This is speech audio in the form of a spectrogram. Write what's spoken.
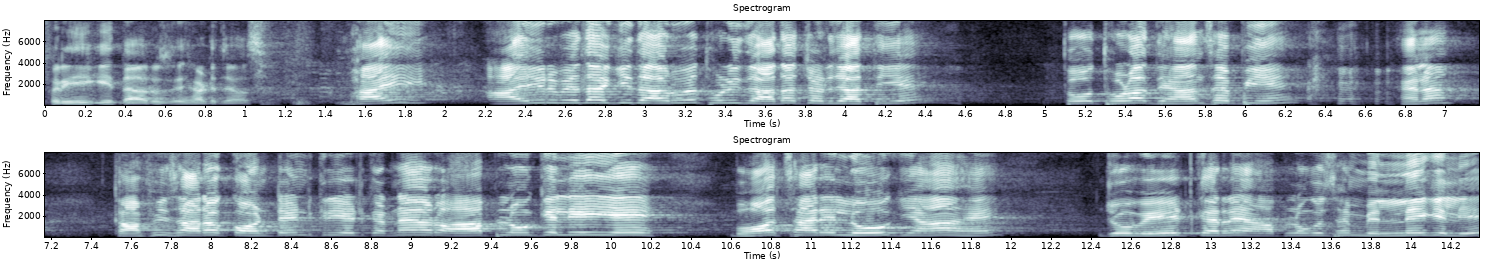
Free की दारू से हट जाओ भाई आयुर्वेदा की दारू है थोड़ी ज़्यादा चढ़ जाती है तो थोड़ा ध्यान से पिए है ना? काफ़ी सारा कंटेंट क्रिएट करना है और आप लोगों के लिए ये बहुत सारे लोग यहाँ हैं जो वेट कर रहे हैं आप लोगों से मिलने के लिए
